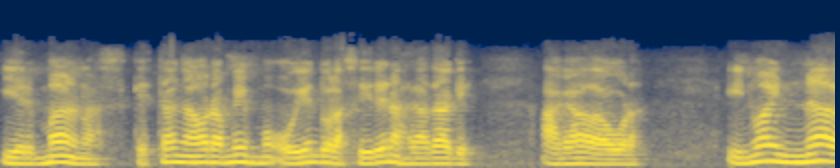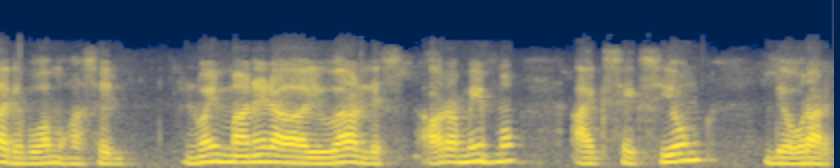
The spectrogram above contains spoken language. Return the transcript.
y hermanas que están ahora mismo oyendo las sirenas de ataque a cada hora. Y no hay nada que podamos hacer. No hay manera de ayudarles ahora mismo a excepción de orar.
